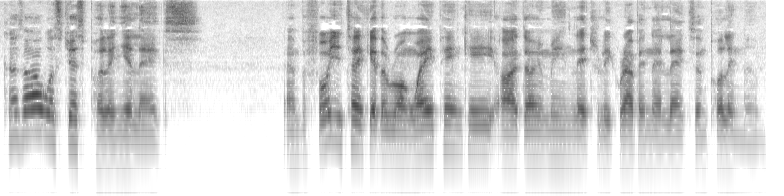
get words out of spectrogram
Because I was just pulling your legs. And before you take it the wrong way, Pinky, I don't mean literally grabbing their legs and pulling them.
